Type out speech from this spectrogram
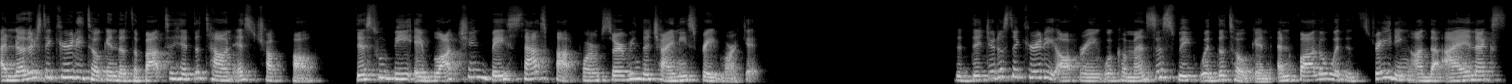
Another security token that's about to hit the town is Chukpal. This will be a blockchain based SaaS platform serving the Chinese freight market. The digital security offering will commence this week with the token and follow with its trading on the INX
